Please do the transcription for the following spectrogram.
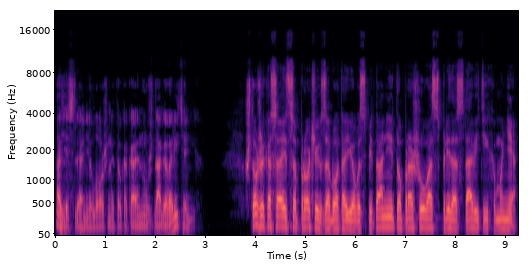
А если они ложны, то какая нужда говорить о них? Что же касается прочих забот о ее воспитании, то прошу вас предоставить их мне.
